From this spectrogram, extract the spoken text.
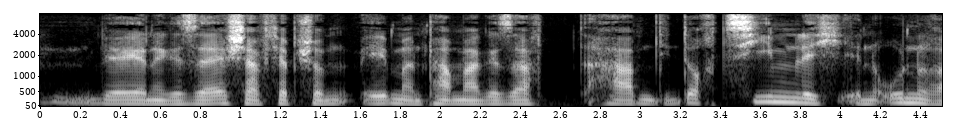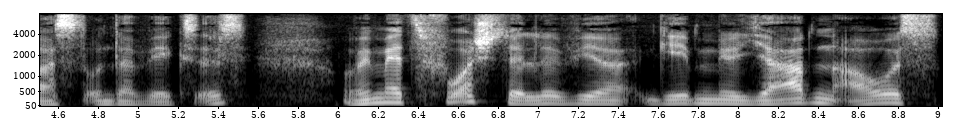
wir ja eine Gesellschaft, ich habe schon eben ein paar Mal gesagt, haben, die doch ziemlich in Unrast unterwegs ist. Und wenn ich mir jetzt vorstelle, wir geben Milliarden aus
